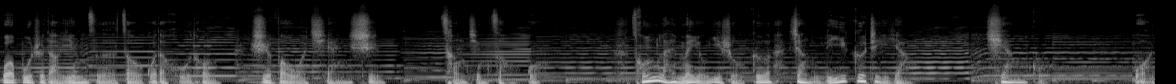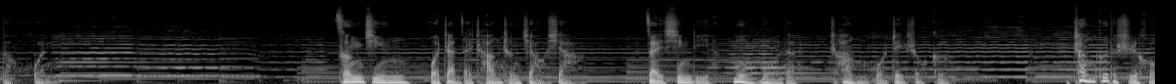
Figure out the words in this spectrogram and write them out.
我不知道英子走过的胡同，是否我前世曾经走过。从来没有一首歌像《离歌》这样牵过我的魂。曾经，我站在长城脚下，在心里默默地唱过这首歌。唱歌的时候，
